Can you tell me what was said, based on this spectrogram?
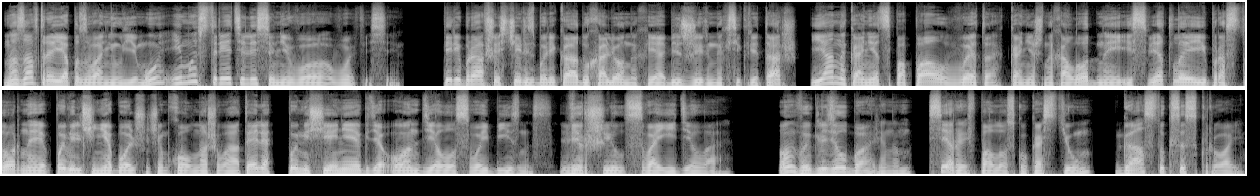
На завтра я позвонил ему, и мы встретились у него в офисе. Перебравшись через баррикаду холёных и обезжиренных секретарш, я наконец попал в это, конечно, холодное и светлое и просторное, по величине больше, чем холл нашего отеля, помещение, где он делал свой бизнес, вершил свои дела. Он выглядел барином, серый в полоску костюм, галстук с искрой,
